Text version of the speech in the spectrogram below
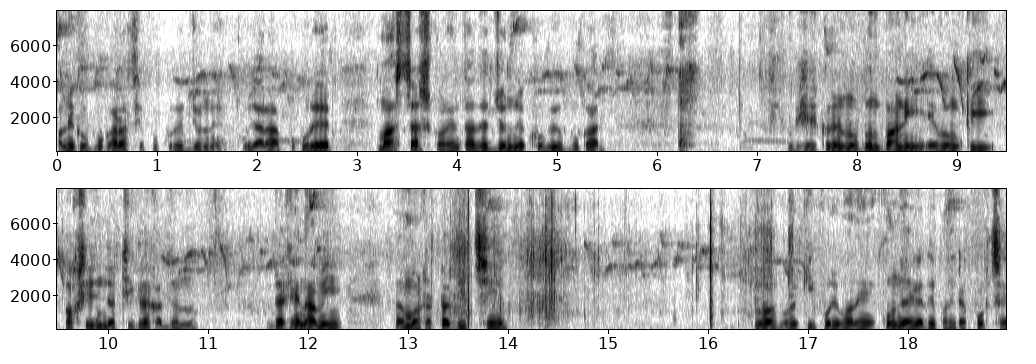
অনেক উপকার আছে পুকুরের জন্য। যারা পুকুরের মাছ চাষ করেন তাদের জন্য খুবই উপকার। বিশেষ করে নতুন পানি এবং কি অক্সিজেনটা ঠিক রাখার জন্য। দেখেন আমি মোটরটা দিচ্ছি। দেওয়ার পরে কি পরিমাণে, কোন জায়গাতে পানিটা পড়ছে।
